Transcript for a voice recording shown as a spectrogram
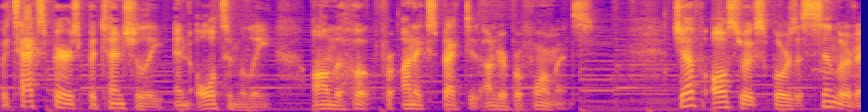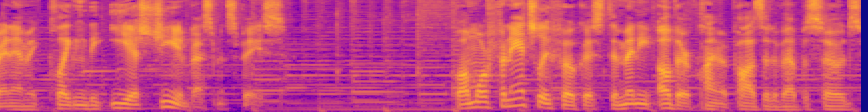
with taxpayers potentially and ultimately on the hook for unexpected underperformance. Jeff also explores a similar dynamic plaguing the ESG investment space. While more financially focused than many other climate positive episodes,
